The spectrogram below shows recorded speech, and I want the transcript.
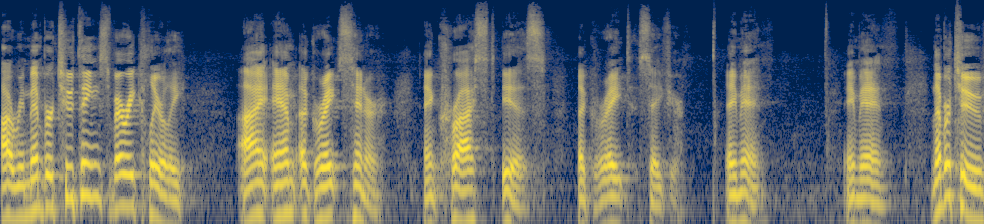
I remember two things very clearly. I am a great sinner, and Christ is a great Savior. Amen. Amen. Number two,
